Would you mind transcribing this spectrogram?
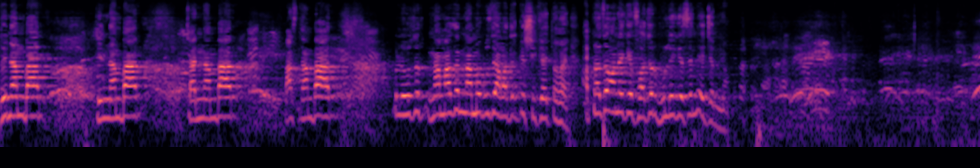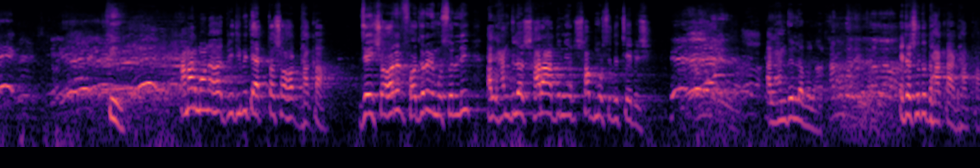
দুই নাম্বার, তিন নাম্বার, চার নাম্বার পাঁচ নাম্বার বলে হুজুর নামাজের নামও বুঝে আমাদেরকে শিখাইতে হয়। আপনারা অনেকে ফজর ভুলে গেছেন এই জন্য কি? আমার মনে হয় পৃথিবীতে একটা শহর ঢাকা যেই শহরের ফজরের মুসল্লি আলহামদুলিল্লাহ সারা দুনিয়ার সব মসজিদের চেয়ে বেশি। আলহামদুলিল্লাহ বলে এটা শুধু ঢাকা ঢাকা।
